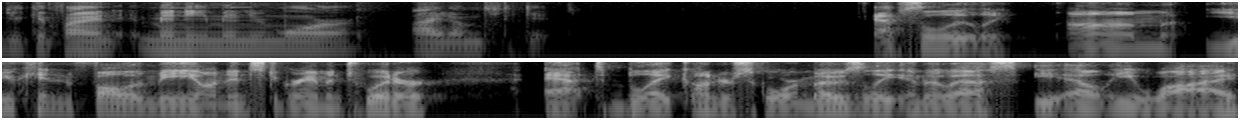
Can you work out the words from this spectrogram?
you can find many many more items to get. Absolutely. Um, you can follow me on Instagram and Twitter at Blake underscore Mosley, M O S E L E Y.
